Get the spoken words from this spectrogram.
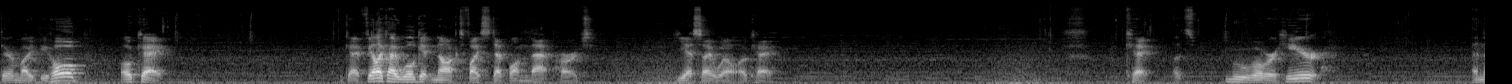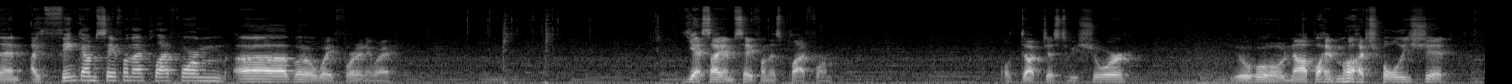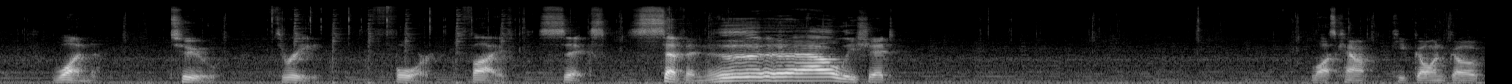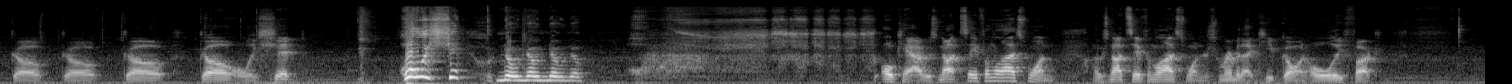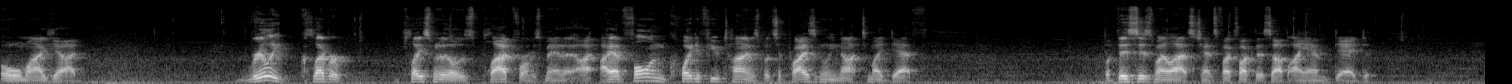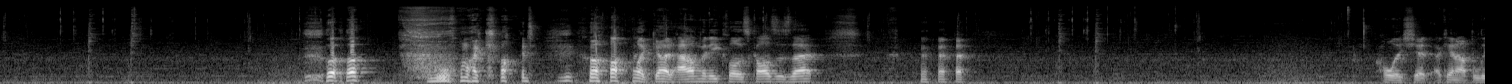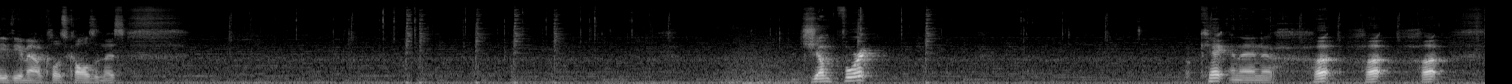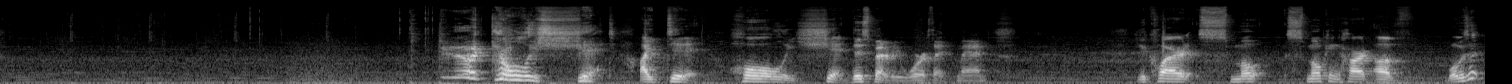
There might be hope. Okay. Okay, I feel like I will get knocked if I step on that part. Yes, I will. Okay. Okay, let's move over here. And then I think I'm safe on that platform, uh, but I'll wait for it anyway. Yes, I am safe on this platform. I'll duck just to be sure. Yo, not by much. Holy shit. One, two, three, four, five, six, seven. Holy shit. Lost count. Keep going. Go, go, go, go, go. Holy shit. Holy shit! No, no, no, no. Okay, I was not safe on the last one. I was not safe on the last one. Just remember that. Keep going. Holy fuck. Oh my god. Really clever placement of those platforms, man. I, I have fallen quite a few times, but surprisingly not to my death. But this is my last chance. If I fuck this up, I am dead. oh my god. Oh my god, how many close calls is that? Holy shit, I cannot believe the amount of close calls in this. Jump for it. Okay, and then uh, huh, huh. Holy shit! I did it. Holy shit. This better be worth it, man. You acquired smoke, Smoking Heart of... What was it?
